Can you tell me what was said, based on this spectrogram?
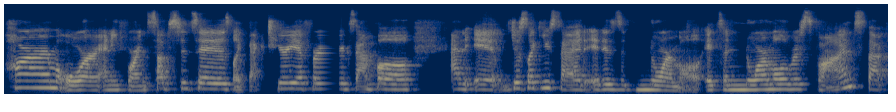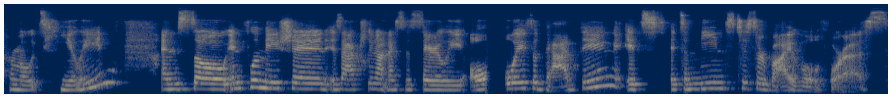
harm or any foreign substances like bacteria, for example. And it, just like you said, it is normal. It's a normal response that promotes healing. And so inflammation is actually not necessarily always a bad thing. It's, it's a means to survival for us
